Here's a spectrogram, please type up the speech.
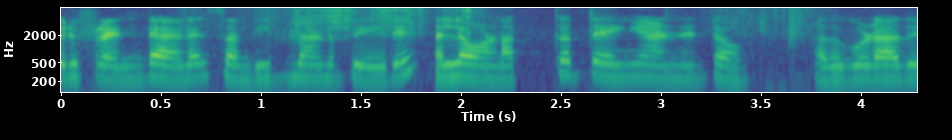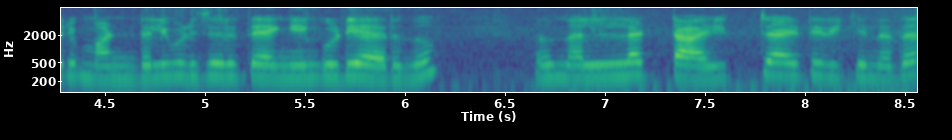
ഒരു ഫ്രണ്ടാണ് സന്ദീപ് എന്നാണ് പേര്. നല്ല ഉണക്ക തേങ്ങയാണ് കേട്ടോ. അതുകൂടാതെ ഒരു മണ്ടലി പിടിച്ചൊരു തേങ്ങയും കൂടിയായിരുന്നു. അത് നല്ല ടൈറ്റായിട്ടിരിക്കുന്നത്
